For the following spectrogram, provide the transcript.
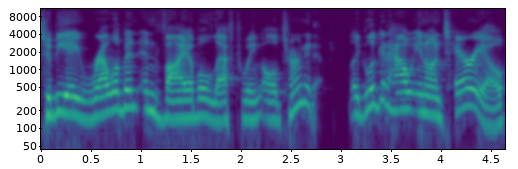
to be a relevant and viable left wing alternative. Like, look at how in Ontario,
